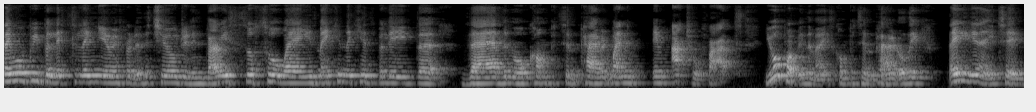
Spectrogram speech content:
they will be belittling you in front of the children in very subtle ways, making the kids believe that they're the more competent parent when in actual fact, you're probably the most competent parent or the alienating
